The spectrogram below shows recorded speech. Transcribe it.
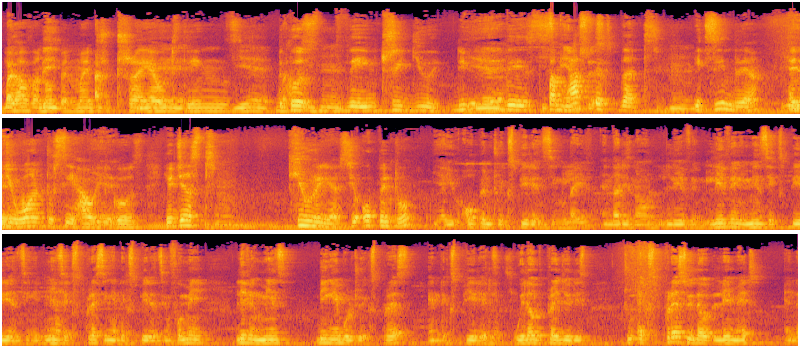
But you have an they- open mind to try yeah, out things. yeah, but- Because mhm. they intrigue you. Yeah, There's it's some interest. aspect that Mhm. it's in there Yeah. and you want to see how Yeah. it goes. You're just Mhm. curious. You're open to. yeah you're open to experiencing life and that is now living living means experiencing it means expressing and experiencing for me living means being able to express and experience without prejudice to express without limit and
